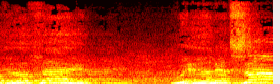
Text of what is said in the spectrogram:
the fight. When it's all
